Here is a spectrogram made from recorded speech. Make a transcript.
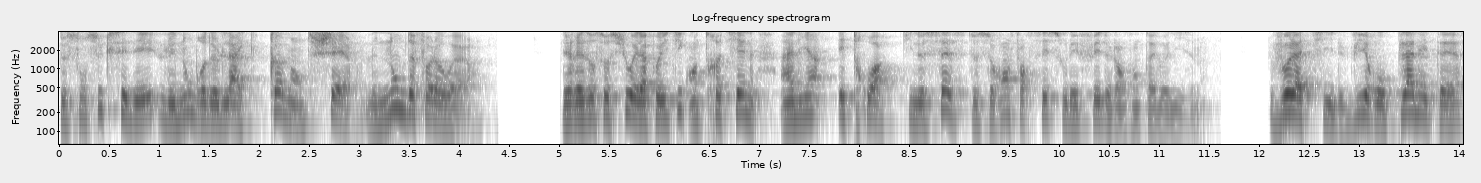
se sont succédés le nombre de likes, comments, shares, le nombre de followers. Les réseaux sociaux et la politique entretiennent un lien étroit qui ne cesse de se renforcer sous l'effet de leurs antagonismes. Volatiles, viraux, planétaires,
